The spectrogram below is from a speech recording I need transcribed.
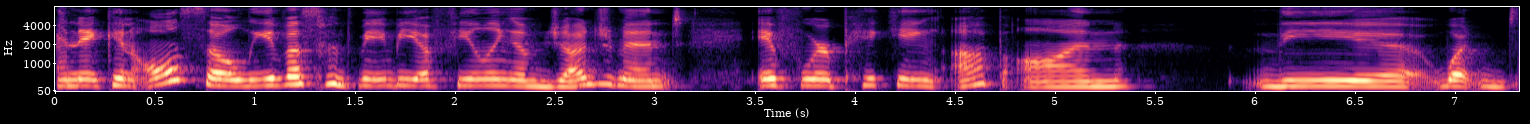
And it can also leave us with maybe a feeling of judgment if we're picking up on the what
